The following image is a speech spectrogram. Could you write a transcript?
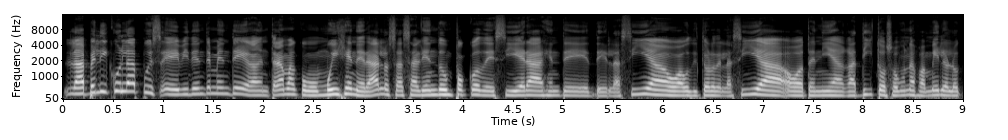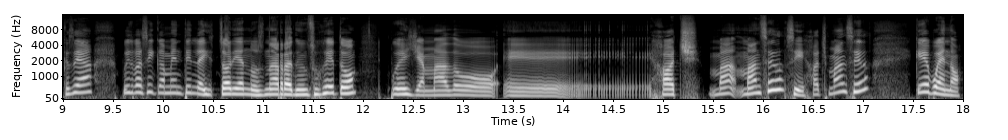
la película, pues evidentemente en trama como muy general, o sea, saliendo un poco de si era agente de la CIA o auditor de la CIA o tenía gatitos o una familia o lo que sea, pues básicamente la historia nos narra de un sujeto, pues llamado eh, Hutch Ma- Mansell, sí, Hutch Mansell, que bueno,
